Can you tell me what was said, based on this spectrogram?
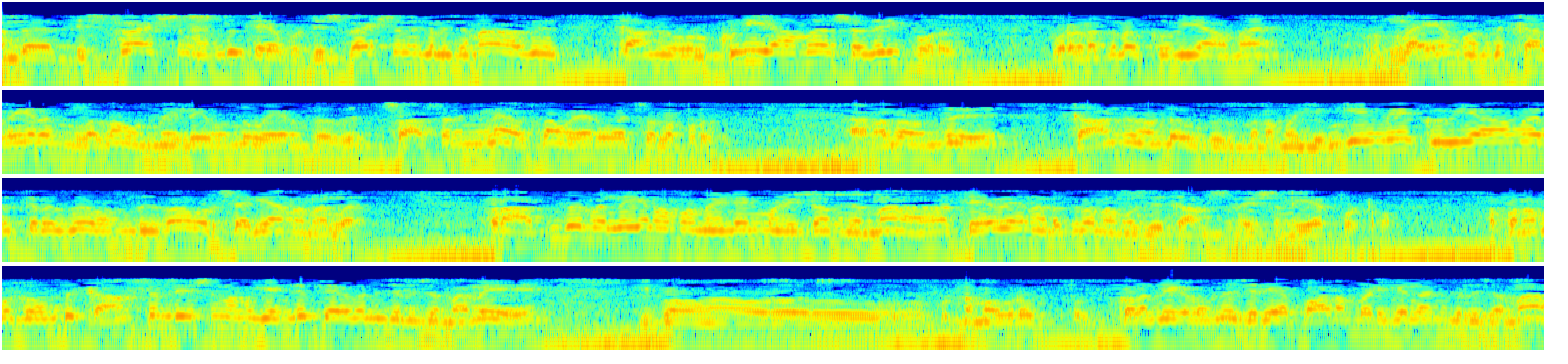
அந்த டிஸ்ட்ராக்ஷன் வந்து தேவைப்படும். டிஸ்ட்ராக்ஷன் இருக்குன்னா அது ஒரு குவியாம செதறி போறது. ஒரு இடத்துல குவியாம லயம் வந்து கலையறதுல தான் உண்மையிலேயே வந்து உயர்ந்தது. சாஸ்திரங்களே அதுதான் உயர்வா சொல்லப்படுது. அதனால வந்து காஞ்சி அந்த நம்ம எங்கேயுமே குவியாம இருக்கிறது வந்து தான் ஒரு சரியான நிலை. அப்புறம் அந்த நிலையை நம்ம மெயின்டைன் பண்ணிட்டோம்னு சொன்னா தேவையான இடத்துல நமக்கு கான்சன்ட்ரேஷன் ஏற்பட்டுரும். அப்ப நமக்கு வந்து கான்சன்ட்ரேஷன் நமக்கு எங்க தேவைன்னு சொல்லி சொன்னாலே இப்போ ஒரு நம்ம ஒரு குழந்தைகள் வந்து சரியா பாடம் படிக்கலன்னு சொல்லி சொன்னா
